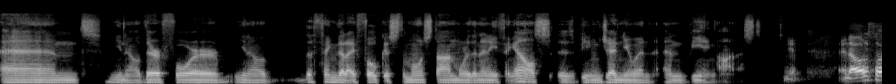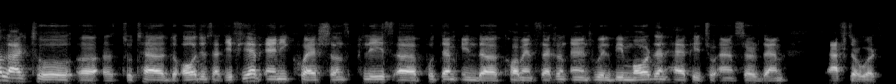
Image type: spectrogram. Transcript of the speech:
And, you know, therefore, you know, the thing that I focus the most on more than anything else is being genuine and being honest. Yeah. And I also like to uh, to tell the audience that if you have any questions, please uh, put them in the comment section, and we'll be more than happy to answer them afterwards.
